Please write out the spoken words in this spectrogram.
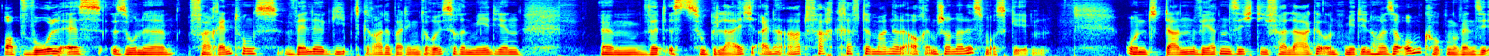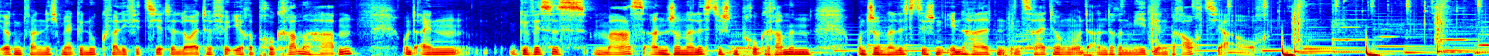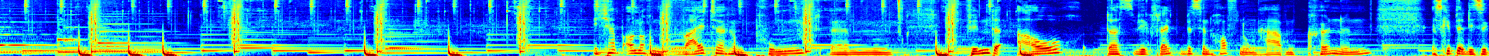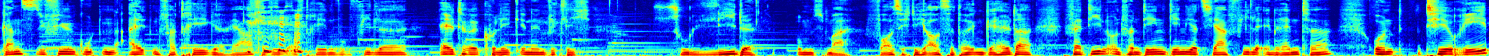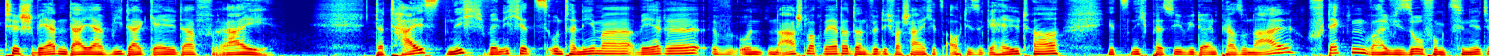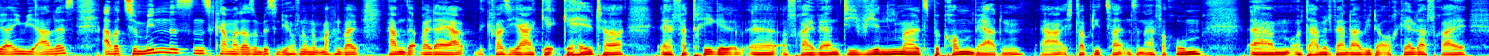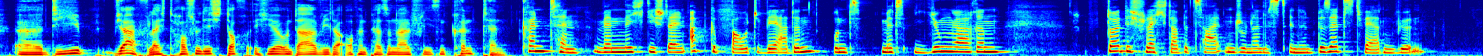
obwohl es so eine Verrentungswelle gibt, gerade bei den größeren Medien, ähm, wird es zugleich eine Art Fachkräftemangel auch im Journalismus geben. Und dann werden sich die Verlage und Medienhäuser umgucken, wenn sie irgendwann nicht mehr genug qualifizierte Leute für ihre Programme haben. Und ein gewisses Maß an journalistischen Programmen und journalistischen Inhalten in Zeitungen und anderen Medien braucht es ja auch. Ich habe auch noch einen weiteren Punkt. Ähm, ich finde auch, dass wir vielleicht ein bisschen Hoffnung haben können. Es gibt ja diese ganz, die vielen guten alten Verträge, ja, von denen wir oft reden, wo viele ältere KollegInnen wirklich solide, um es mal vorsichtig auszudrücken, Gehälter verdienen und von denen gehen jetzt ja viele in Rente. Und theoretisch werden da ja wieder Gelder frei. Das heißt nicht, wenn ich jetzt Unternehmer wäre und ein Arschloch wäre, dann würde ich wahrscheinlich jetzt auch diese Gehälter jetzt nicht per se wieder in Personal stecken, weil wieso funktioniert ja irgendwie alles. Aber zumindestens kann man da so ein bisschen die Hoffnung machen, weil haben da, weil da ja quasi ja Ge Gehälter, äh, Verträge äh, frei werden, die wir niemals bekommen werden. Ja, ich glaube, die Zeiten sind einfach rum ähm, und damit werden da wieder auch Gelder frei, äh, die ja vielleicht hoffentlich doch hier und da wieder auch in Personal fließen könnten. Könnten, wenn nicht die Stellen abgebaut werden und mit jüngeren, deutlich schlechter bezahlten JournalistInnen besetzt werden würden.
